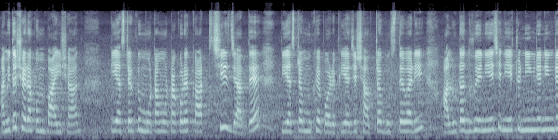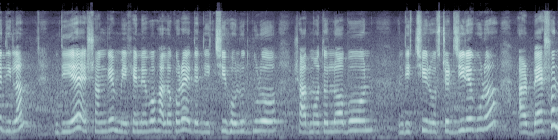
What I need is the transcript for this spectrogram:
আমি তো সেরকম পাই স্বাদ। পেঁয়াজটা একটু মোটা মোটা করে কাটছি যাতে পেঁয়াজটা মুখে পড়ে। পেঁয়াজের স্বাদটা বুঝতে পারি। আলুটা ধুয়ে নিয়েছি, নিয়ে একটু নিংড়ে নিংড়ে দিলাম। দিয়ে এর সঙ্গে মেখে নেব ভালো করে। এতে দিচ্ছি হলুদ গুঁড়ো, স্বাদ মতো লবণ, দিচ্ছি রোস্টেড জিরে গুঁড়ো আর বেসন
